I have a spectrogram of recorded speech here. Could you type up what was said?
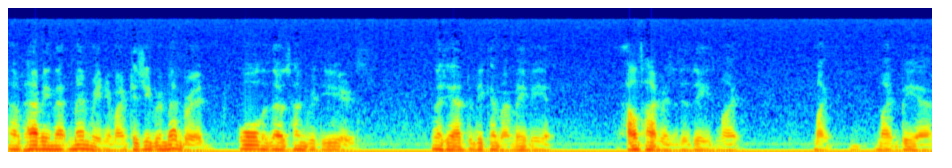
of having that memory in your mind, because you'd remember it all of those hundred years. Unless you had to become a, maybe a Alzheimer's disease might might might be a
